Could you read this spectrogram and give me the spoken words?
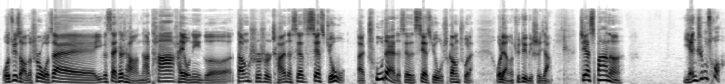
我最早的时候，我在一个赛车场拿它，还有那个当时是长安的 CS CS 九五，哎，初代的 CS CS 九五是刚出来，我两个去对比试驾，GS 八呢，颜值不错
